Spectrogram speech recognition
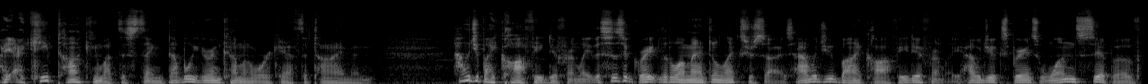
I, I keep talking about this thing double your income and work half the time. And how would you buy coffee differently? This is a great little imaginal exercise. How would you buy coffee differently? How would you experience one sip of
